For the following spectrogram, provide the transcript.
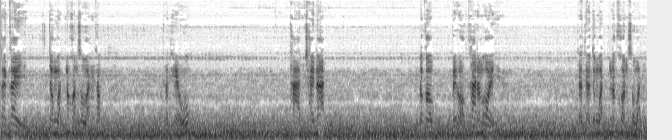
ใกล้ๆจังหวัดนครสวรรค์ครับแถวผ่านชัยนาท แล้วก็ไปออกท่าน้ำอ้อยแถวๆจังหวัดนครสวรรค์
